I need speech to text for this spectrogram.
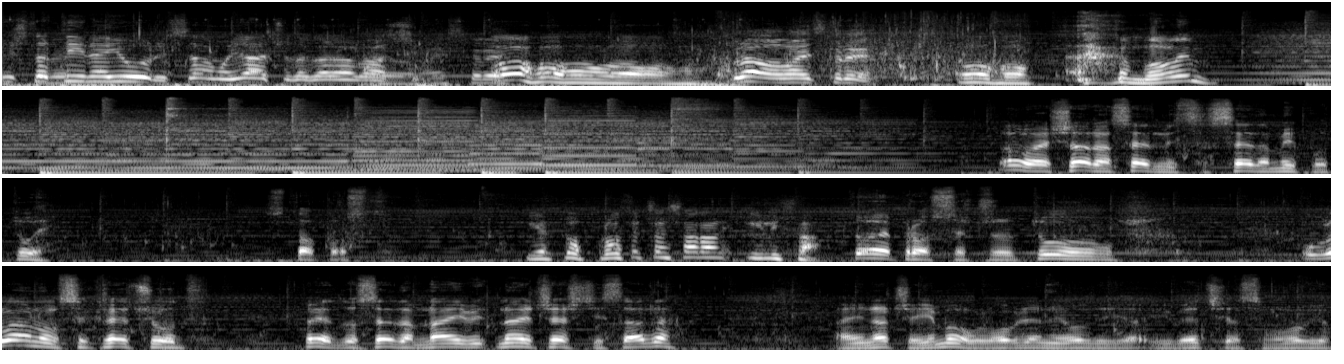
Ništa ti na juri, samo ja ću da ga nalasim. Oho, Bravo, majstre. Oho. Molim? Ovo je šaran sedmica, sedam i po, tu je. Sto posto. Je to prosječan šaran ili šta? To je prosječan. Tu uglavnom se kreću od 5 do 7, naj, najčešće sada. A inače ima ulovljeni ovdje ja, i već ja sam ulovio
